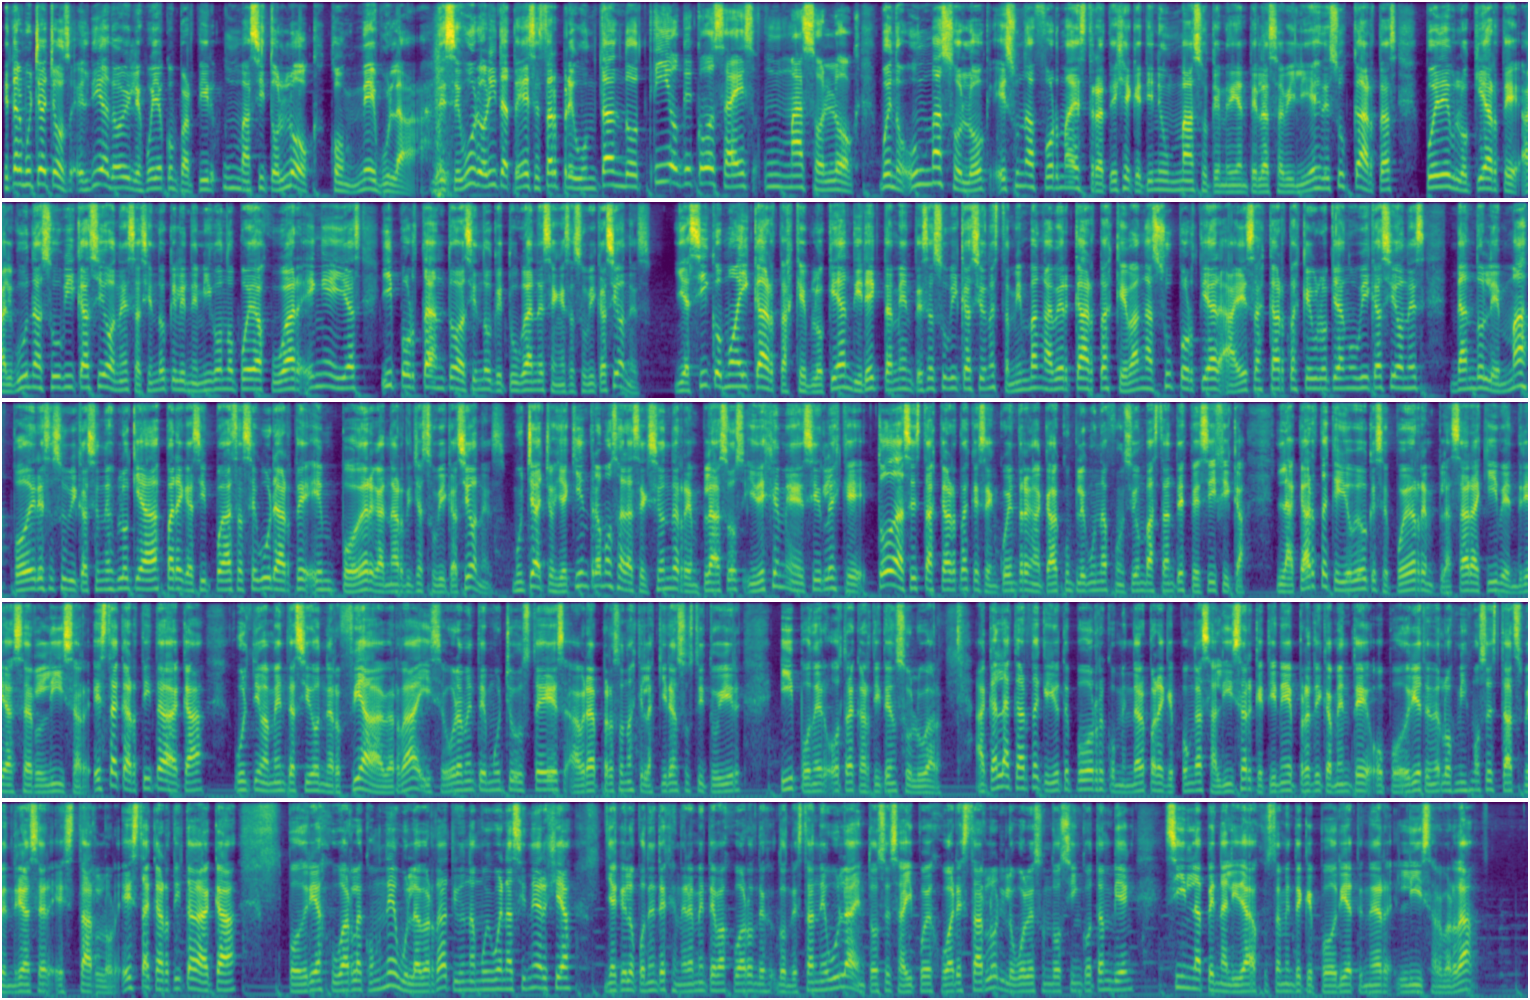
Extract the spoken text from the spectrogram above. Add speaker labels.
Speaker 1: ¿Qué tal muchachos? El día de hoy les voy a compartir un masito lock con Nebula. De seguro ahorita te debes estar preguntando
Speaker 2: Tío, ¿qué cosa es un mazo lock?
Speaker 1: Bueno, un mazo lock es una forma de estrategia que tiene un mazo que mediante las habilidades de sus cartas puede bloquearte algunas ubicaciones haciendo que el enemigo no pueda jugar en ellas y por tanto haciendo que tú ganes en esas ubicaciones. Y así como hay cartas que bloquean directamente esas ubicaciones, también van a haber cartas que van a soportear a esas cartas que bloquean ubicaciones, dándole más poder a esas ubicaciones bloqueadas para que así puedas asegurarte en poder ganar dichas ubicaciones. Muchachos, y aquí entramos a la sección de reemplazos y déjenme decirles que todas estas cartas que se encuentran acá cumplen una función bastante específica. La carta que yo veo que se puede reemplazar aquí vendría a ser Lizard. Esta cartita de acá últimamente ha sido nerfeada, ¿verdad? Y seguramente muchos de ustedes habrá personas que las quieran sustituir y poner otra cartita en su lugar. Acá la carta que yo te puedo recomendar para que pongas a Lizard que tiene prácticamente o podría tener los mismos stats vendría a ser Starlord. Esta cartita de acá podría jugarla con Nebula, ¿verdad? Tiene una muy buena sinergia ya que el oponente generalmente va a jugar donde, donde está Nebula, entonces ahí puede jugar Starlord y lo vuelves un 2-5 también sin la penalidad justamente que podría tener Lizard, ¿verdad?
